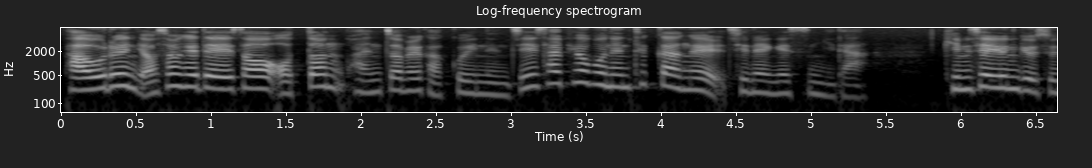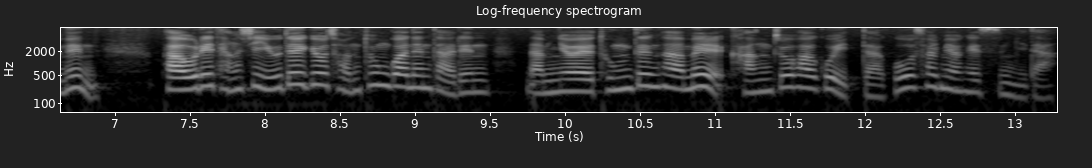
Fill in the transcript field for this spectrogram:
바울은 여성에 대해서 어떤 관점을 갖고 있는지 살펴보는 특강을 진행했습니다. 김세윤 교수는 바울이 당시 유대교 전통과는 다른 남녀의 동등함을 강조하고 있다고 설명했습니다.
